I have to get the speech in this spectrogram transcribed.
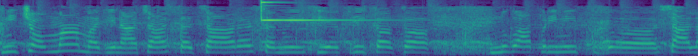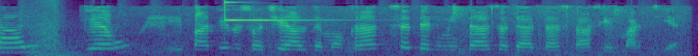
nici o mamă din această țară să nu-i fie frică că nu va primi uh, salariu. Eu și Partidul Social Democrat se delimitează de această afirmație.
